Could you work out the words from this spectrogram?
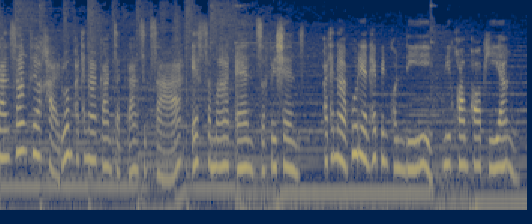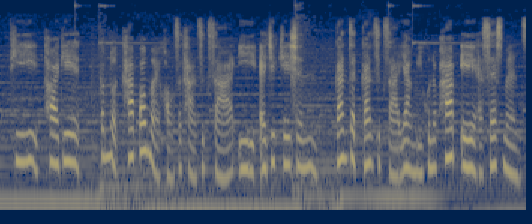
การสร้างเครือข่ายร่วมพัฒนาการจัดการศึกษา S Smart and Sufficient พัฒนาผู้เรียนให้เป็นคนดี มีความพอเพียง T Target กำหนดค่าเป้าหมายของสถานศึกษา E Education การจัดการศึกษาอย่างมีคุณภาพ A-assessments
